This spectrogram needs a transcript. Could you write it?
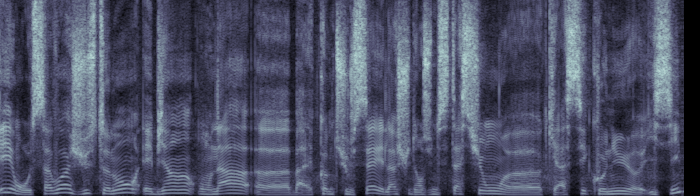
Et en Haute-Savoie, justement, eh bien, on a, euh, bah, comme tu le sais, et là, je suis dans une station euh, qui est assez connue euh, ici.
